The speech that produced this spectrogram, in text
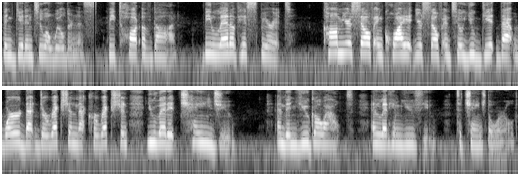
then get into a wilderness. Be taught of God. Be led of His Spirit. Calm yourself and quiet yourself until you get that word, that direction, that correction. You let it change you. And then you go out and let Him use you to change the world.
